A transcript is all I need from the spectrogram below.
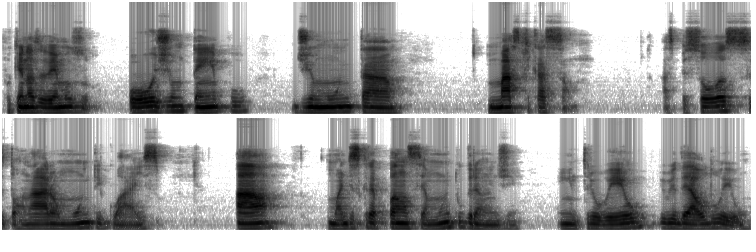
porque nós vivemos hoje um tempo de muita massificação. As pessoas se tornaram muito iguais a uma discrepância muito grande entre o eu e o ideal do eu,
